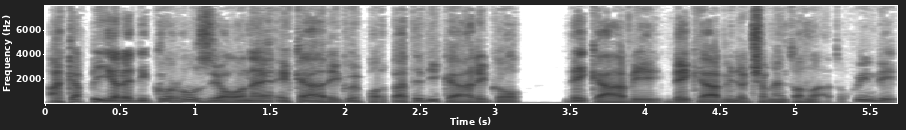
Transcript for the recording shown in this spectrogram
a capire di corrosione e carico e portate di carico dei cavi, dei cavi del cemento armato. Quindi,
